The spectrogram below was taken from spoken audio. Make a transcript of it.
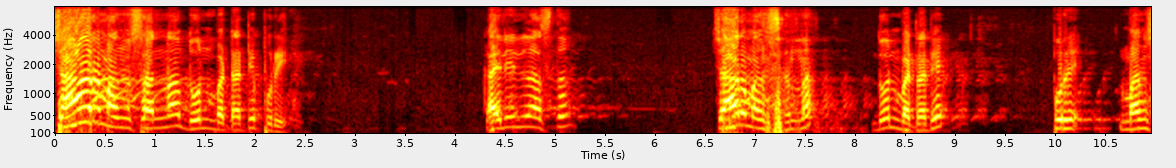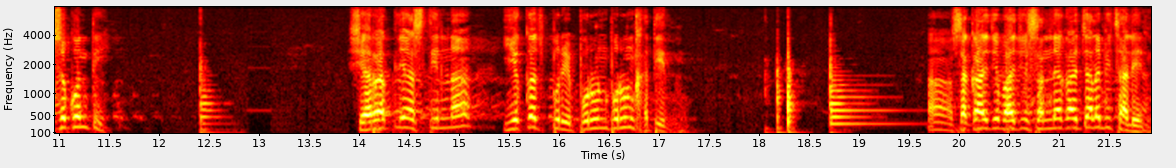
चार माणसांना दोन बटाटे पुरे. काय लिहिलेलं असत? चार माणसांना दोन बटाटे पुरे. माणसं कोणती? शहरातली असतील ना एकच पुरे पुरून पुरून खातील. सकाळची भाजी संध्याकाळच्याला बी चालेल.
